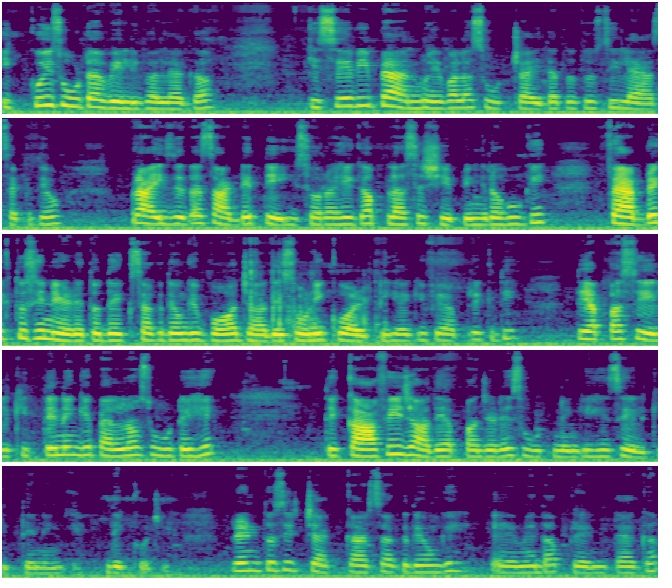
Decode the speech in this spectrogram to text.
ਇੱਕੋ ਹੀ ਸੂਟ ਅਵੇਲੇਬਲ ਹੈਗਾ। ਕਿਸੇ ਵੀ ਭੈਣ ਨੂੰ ਇਹ ਵਾਲਾ ਸੂਟ ਚਾਹੀਦਾ ਤਾਂ ਤੁਸੀਂ ਲੈ ਸਕਦੇ ਹੋ। ਪ੍ਰਾਈਸ ਇਹਦਾ 2350 ਰਹੇਗਾ ਪਲੱਸ ਸ਼ਿਪਿੰਗ ਰਹੂਗੀ। ਫੈਬਰਿਕ ਤੁਸੀਂ ਨੇੜੇ ਤੋਂ ਦੇਖ ਸਕਦੇ ਹੋਗੇ, ਬਹੁਤ ਜ਼ਿਆਦਾ ਸੋਹਣੀ ਕੁਆਲਿਟੀ ਹੈਗੀ ਫੈਬਰਿਕ ਦੀ। ਤੇ ਆਪਾਂ ਸੇਲ ਕੀਤੇ ਨੇਗੇ ਪਹਿਲਾਂ ਸੂਟ ਇਹ। ਤੇ ਕਾਫੀ ਜ਼ਿਆਦਾ ਆਪਾਂ ਜਿਹੜੇ ਸੂਟ ਨੇਗੇ ਇਹ ਸੇਲ ਕੀਤੇ ਨੇਗੇ। ਦੇਖੋ ਜੀ ਪ੍ਰਿੰਟ ਤੁਸੀਂ ਚੈੱਕ ਕਰ ਸਕਦੇ ਹੋਗੇ, ਐਵੇਂ ਦਾ ਪ੍ਰਿੰਟ ਹੈਗਾ।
